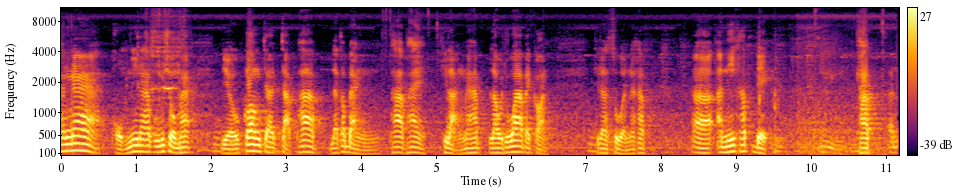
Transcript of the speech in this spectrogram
ข้างหน้าผมนี่นะครับคุณผู้ชมฮะเดี๋ยวกล้องจะจับภาพแล้วก็แบ่งภาพให้ทีหลังนะครับ เราจะว่าไปก่อนทีละส่วนนะครับอ่าอันนี้ครับเด็กครับ อัน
